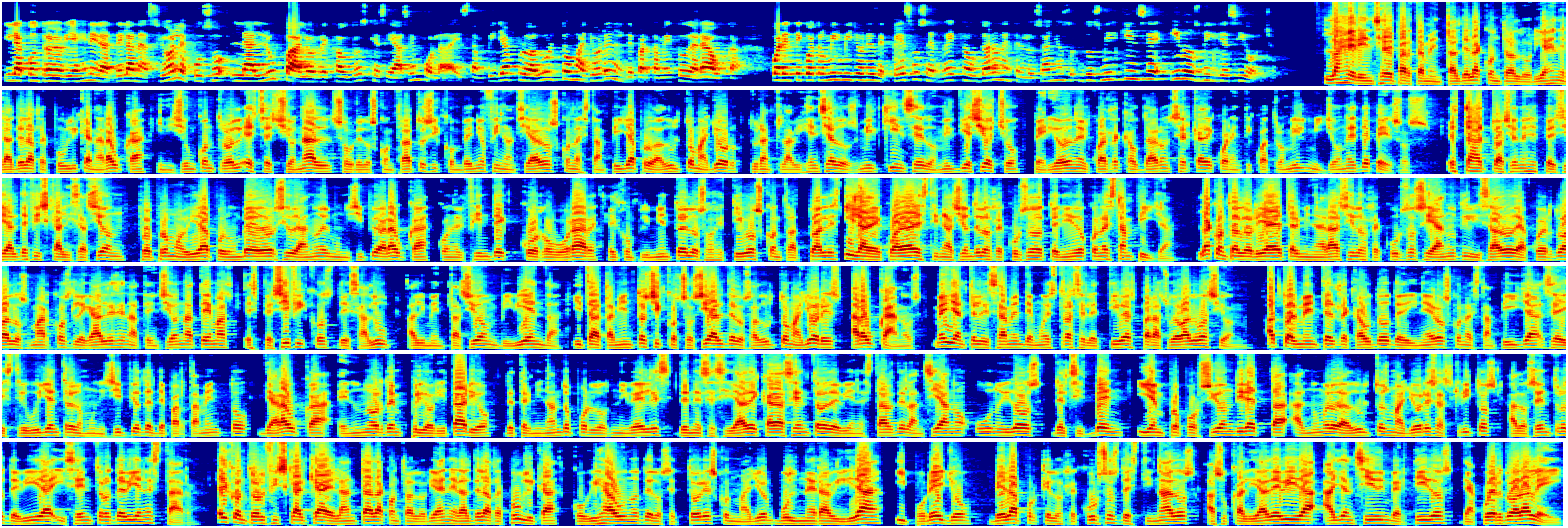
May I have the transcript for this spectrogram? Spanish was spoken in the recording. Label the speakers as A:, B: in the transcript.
A: Y la Contraloría General de la Nación le puso la lupa a los recaudos que se hacen por la estampilla pro adulto mayor en el departamento de Arauca. 44 mil millones de pesos se recaudaron entre los años 2015 y 2018.
B: La Gerencia Departamental de la Contraloría General de la República en Arauca inició un control excepcional sobre los contratos y convenios financiados con la estampilla Pro Adulto Mayor durante la vigencia 2015-2018, periodo en el cual recaudaron cerca de 44 mil millones de pesos. Estas actuaciones especial de fiscalización fue promovida por un veedor ciudadano del municipio de Arauca con el fin de corroborar el cumplimiento de los objetivos contractuales y la adecuada destinación de los recursos obtenidos con la estampilla. La Contraloría determinará si los recursos se han utilizado de acuerdo a los marcos legales en atención a temas específicos de salud, alimentación, vivienda y tratamiento psicosocial de los adultos mayores araucanos mediante el examen de muestras selectivas para su evaluación. Actualmente el recaudo de dineros con la estampilla se distribuye entre los municipios del departamento de Arauca en un orden prioritario, determinando por los niveles de necesidad de cada centro de bienestar del anciano 1 y 2 del CISBEN y en proporción directa al número de adultos mayores adscritos a los centros de vida y centros de bienestar. El control fiscal que adelanta la Contraloría General de la República cobija uno de los sectores con mayor vulnerabilidad y por ello vela porque los recursos destinados a su calidad de vida hayan sido invertidos de acuerdo a la ley.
